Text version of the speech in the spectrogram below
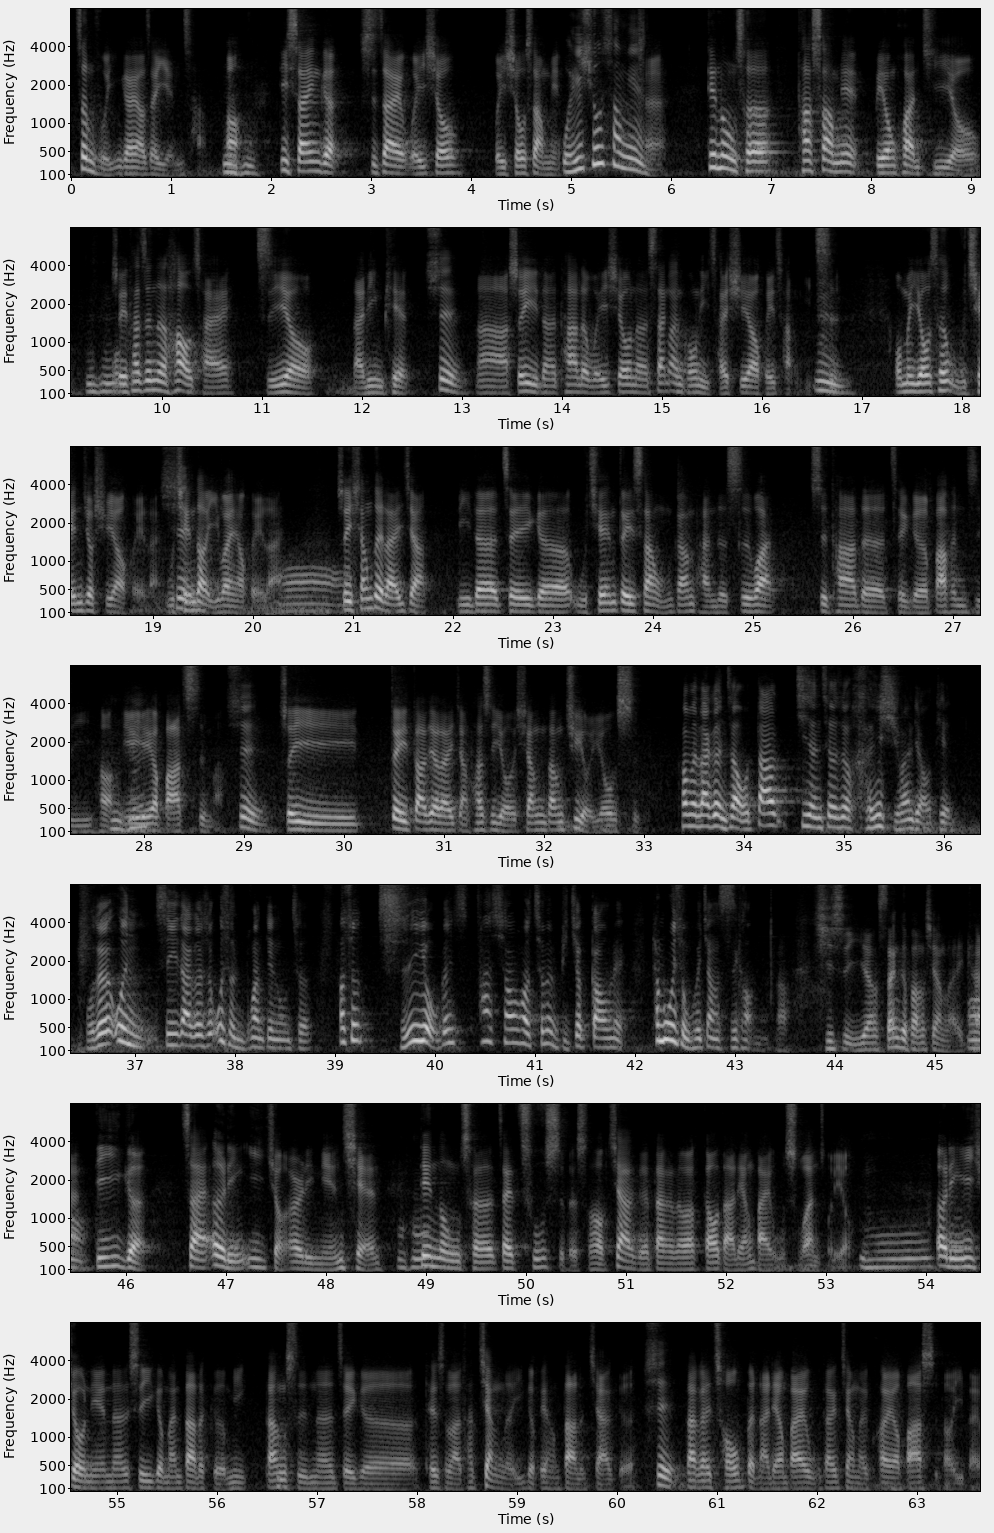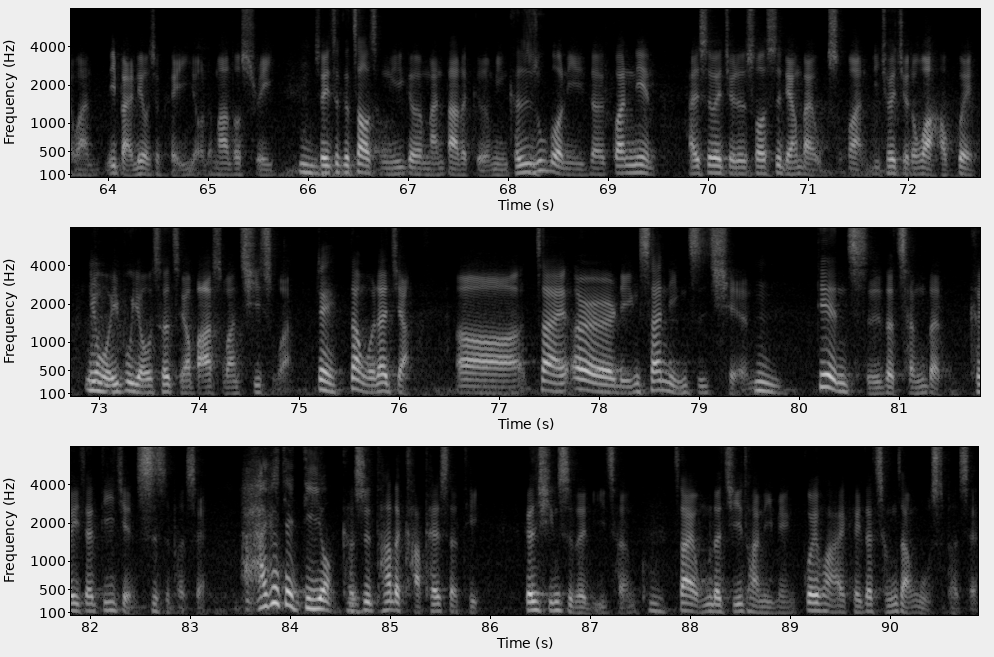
政府应该要再延长啊。第三个是在维修维修上面，维修上面，嗯，电动车它上面不用换机油，嗯、所以它真的耗材只有。来令片是那，所以呢，它的维修呢，三万公里才需要回厂一次。嗯、我们油车五千就需要回来，五千到一万要回来。哦，所以相对来讲，你的这个五千对上我们刚刚谈的四万，是它的这个八分之一哈，因为也要八次嘛。是，所以对大家来讲，它是有相当具有优势。他们大哥，你知道我搭计程车的时候很喜欢聊天。我在问司机大哥说：“为什么你不换电动车？”他说：“持有跟它消耗成本比较高呢。”他们为什么会这样思考呢？啊，其实一样，三个方向来看，哦、第一个。在二零一九二零年前，嗯、电动车在初始的时候，价格大概都要高达两百五十万左右。二零一九年呢，是一个蛮大的革命。当时呢，这个特斯拉它降了一个非常大的价格，是大概从本来两百五，大概降了快要八十到一百万，一百六就可以有了 Model Three。嗯，所以这个造成一个蛮大的革命。可是如果你的观念还是会觉得说是两百五十万，你就会觉得哇好贵，因为我一部油车只要八十万、七十万。对，但我在讲。啊、呃，在二零三零之前，嗯，电池的成本可以再低减四十。percent，还可以再低哦。可是它的 capacity 跟行驶的里程，嗯、在我们的集团里面规划还可以再成长五十。percent，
